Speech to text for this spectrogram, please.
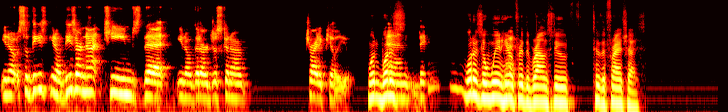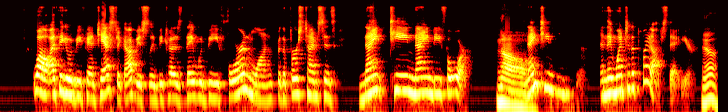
You know, so these you know these are not teams that you know that are just going to try to kill you. What what is, they, what does a win here for the Browns do to the franchise? Well, I think it would be fantastic, obviously, because they would be four and one for the first time since 1994. No, 1994 and they went to the playoffs that year. Yeah,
